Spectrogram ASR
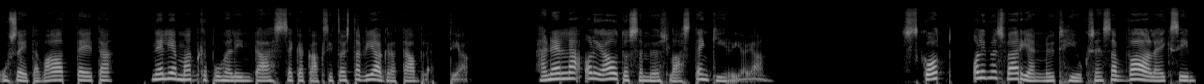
useita vaatteita, neljä matkapuhelinta sekä 12 Viagra-tablettia. Hänellä oli autossa myös lastenkirjoja. Scott oli myös värjännyt hiuksensa vaaleiksi,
